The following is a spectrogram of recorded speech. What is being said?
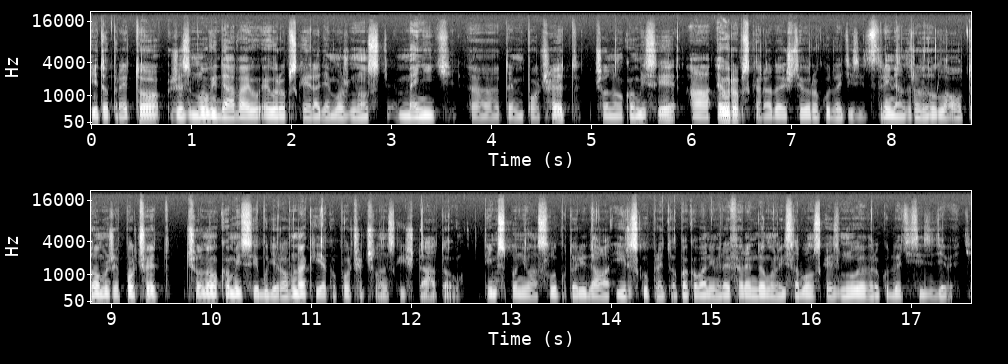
Je to preto, že zmluvy dávajú Európskej rade možnosť meniť e, ten počet členov komisie a Európska rada ešte v roku 2013 rozhodla o tom, že počet členov komisie bude rovnaký ako počet členských štátov. Tým splnila slub, ktorý dala Írsku pred opakovaným referendum o Lisabonskej zmluve v roku 2009.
